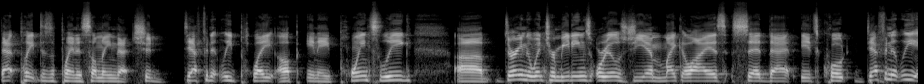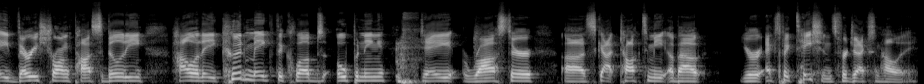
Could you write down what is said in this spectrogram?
That plate discipline is something that should definitely play up in a points league. Uh, during the winter meetings, Orioles GM Mike Elias said that it's, quote, definitely a very strong possibility. Holliday could make the club's opening day roster. Uh, Scott, talk to me about your expectations for Jackson Holliday.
